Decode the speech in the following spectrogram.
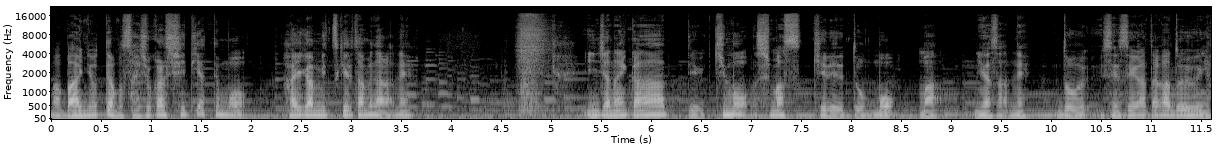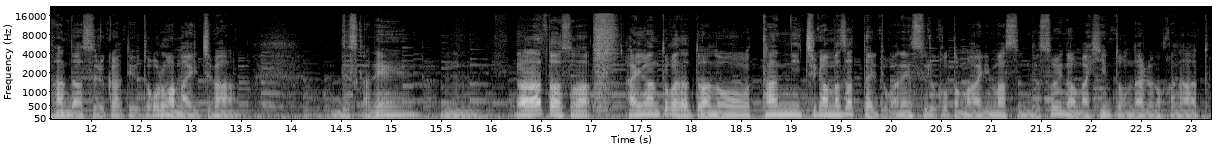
まあ、場合によってはもう最初から CT やっても肺がん見つけるためならねいいんじゃないかなっていう気もしますけれどもまあ皆さんねどう先生方がどういうふうに判断するかというところがまあ一番ですかね。うん、あとはその肺がんとかだとあの痰に血が混ざったりとかねすることもありますんでそういうのはまあヒントになるのかなと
